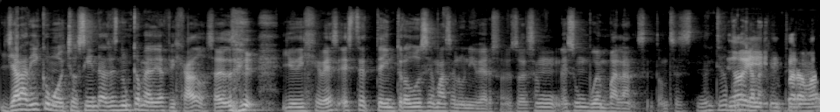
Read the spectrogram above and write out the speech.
ya la vi como 800 veces, nunca me había fijado, ¿sabes? Y yo dije, ¿ves? Este te introduce más al universo, eso es un, es un buen balance, entonces no entiendo por qué la gente... Y para más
